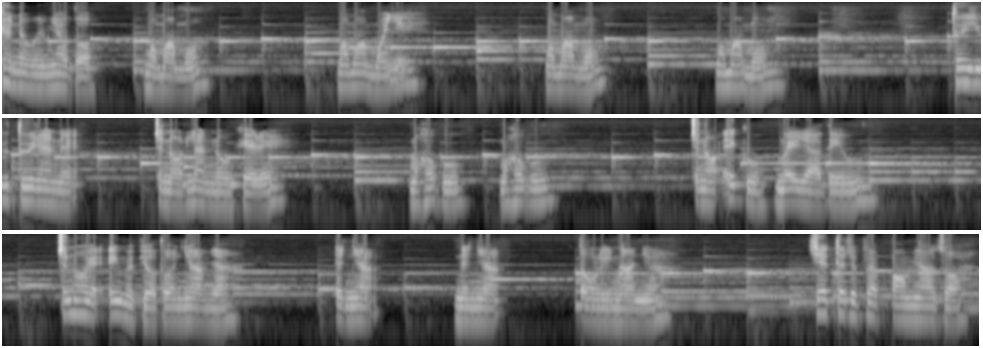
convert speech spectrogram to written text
ကနဝင်မြောက်သောမမမွန်မမမွန်ရေမမမွန်မမမွန်သွေးယူသွေးရမ်းနဲ့ကျွန်တော်လှန့်နိုးခဲ့တယ်မဟုတ်ဘူးမဟုတ်ဘူးကျွန်တော်အိတ်ကိုမအိပ်ရသေးဘူးကျွန်တော်ရဲ့အိတ်မပြောသောညများတညနှစ်ညသုံးလေးငါညရက်တစ်ပတ်ပေါင်းများစွာအ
